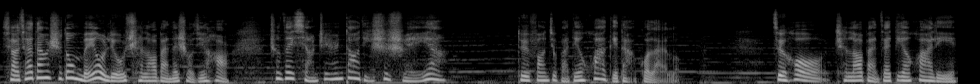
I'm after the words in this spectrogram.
小乔当时都没有留陈老板的手机号，正在想这人到底是谁呀？对方就把电话给打过来了。最后，陈老板在电话里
